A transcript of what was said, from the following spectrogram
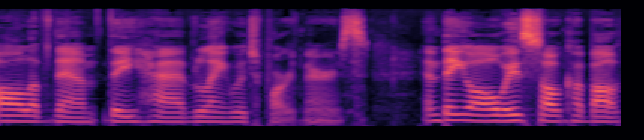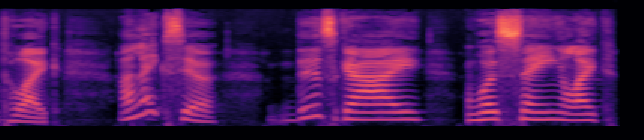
all of them, they have language partners. And they always talk about like, Alexia, this guy was saying like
